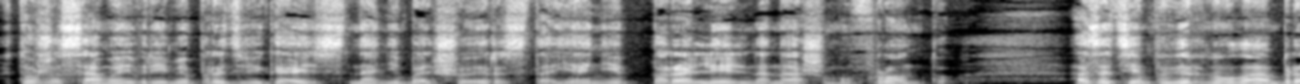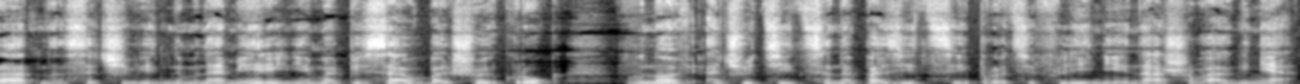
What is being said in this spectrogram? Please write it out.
в то же самое время продвигаясь на небольшое расстояние параллельно нашему фронту, а затем повернула обратно с очевидным намерением, описав большой круг, вновь очутиться на позиции против линии нашего огня.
